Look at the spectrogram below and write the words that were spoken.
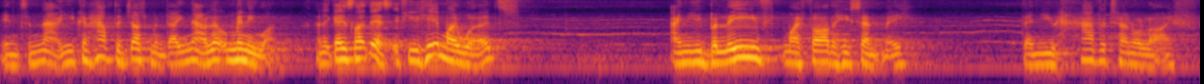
into now. You can have the judgment day now, a little mini one. And it goes like this If you hear my words and you believe my Father who sent me, then you have eternal life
